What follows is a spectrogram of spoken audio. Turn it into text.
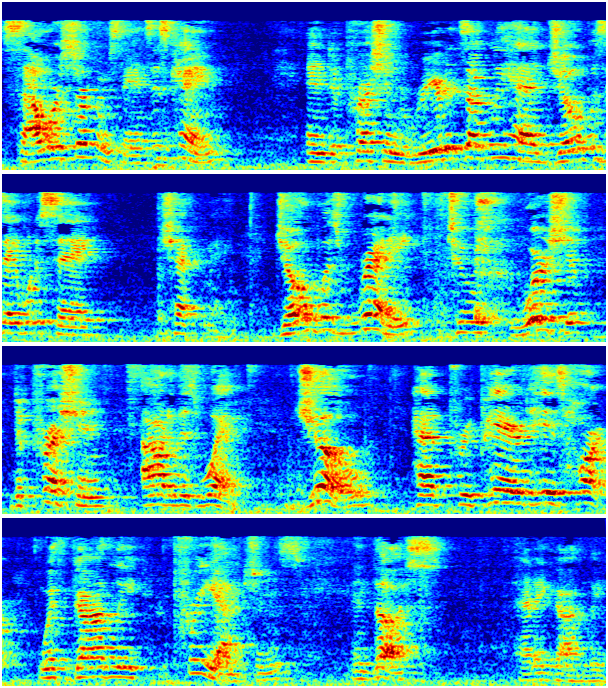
sour circumstances came, and depression reared its ugly head, Job was able to say, checkmate. Job was ready to worship depression out of his way. Job had prepared his heart with godly preactions and thus had a godly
